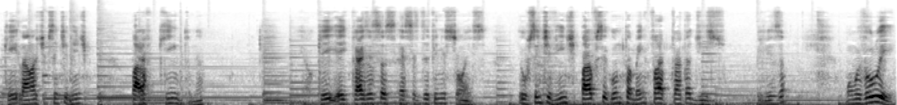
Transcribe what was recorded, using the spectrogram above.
ok? Lá no artigo 120, parágrafo 5 né? Ok? Aí traz essas, essas definições. E o 120, parágrafo 2 também trata disso, beleza? Vamos evoluir.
